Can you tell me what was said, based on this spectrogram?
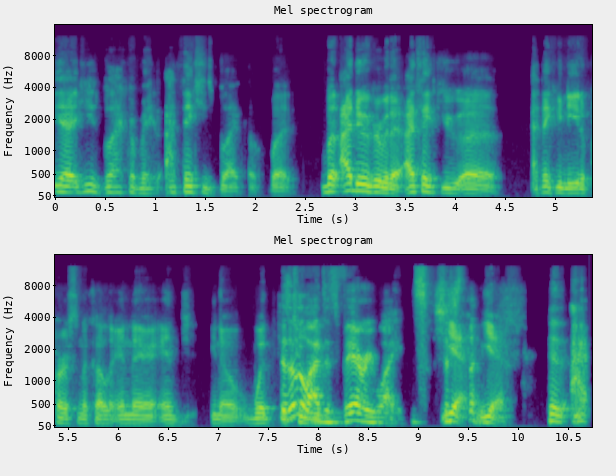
Yeah, he's black or mixed. I think he's black though, but but I do agree with that. I think you uh I think you need a person of color in there, and you know, with because otherwise two, it's very white. It's yeah, like... yeah. Because I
